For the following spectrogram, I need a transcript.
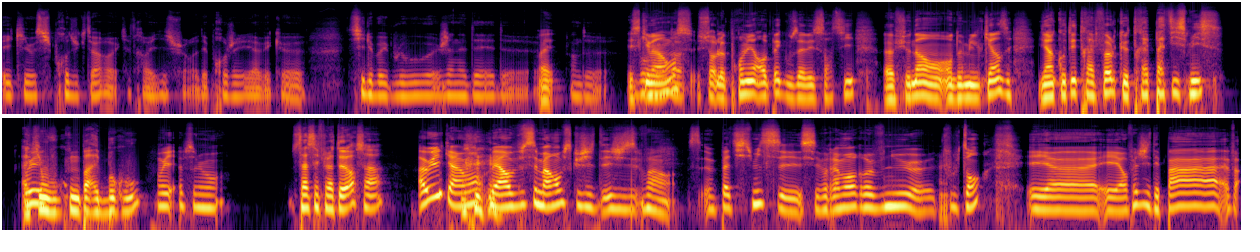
et, qui est aussi producteur, qui a travaillé sur des projets avec Silly Boy Blue, Jeanne Dead. Ouais. De et ce qui est marrant, sur le premier EP que vous avez sorti, Fiona, en, 2015, il y a un côté très folk, très Patti Smith, à qui on vous compare beaucoup. Oui, absolument. Ça, c'est flatteur, ça? Ah oui, carrément. mais en plus, c'est marrant parce que j'étais. Enfin, Patti Smith, c'est vraiment revenu euh, tout le temps. Et, euh, et en fait, j'étais pas. Enfin,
